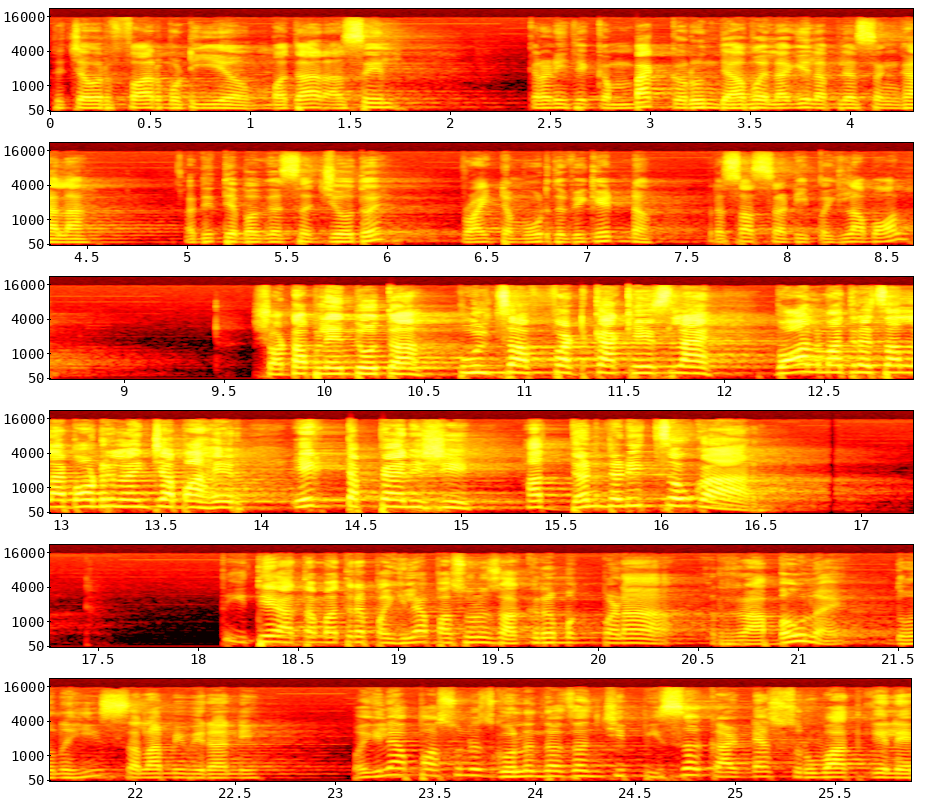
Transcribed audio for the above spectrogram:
त्याच्यावर फार मोठी मदार असेल. कारण इथे कमबॅक करून द्यावं लागेल आपल्या संघाला. आदित्य भगत सज्ज होतोय. राईट अमोर द विकेट न. प्रसादसाठी पहिला बॉल शॉर्ट ऑफ लेंथ होता. पुलचा फटका खेचलाय. बॉल मात्र चाललाय बाउंड्री लाईनच्या बाहेर. एक टप्प्यानिशी हा दणदणीत चौकार. इथे आता मात्र पहिल्यापासूनच आक्रमकपणा राबवलाय दोनही सलामीवीरांनी पहिल्यापासूनच गोलंदाजांची पिसं काढण्यास सुरुवात केली.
